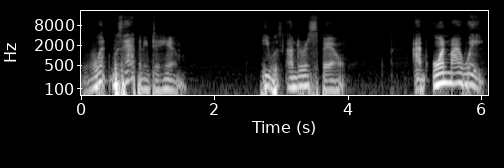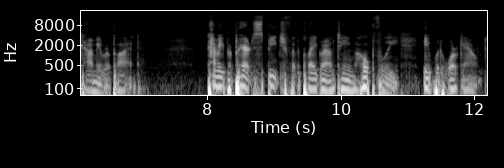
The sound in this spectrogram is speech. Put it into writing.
what was happening to him. He was under a spell. I'm on my way, Tommy replied. Tommy prepared a speech for the playground team. Hopefully, it would work out.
